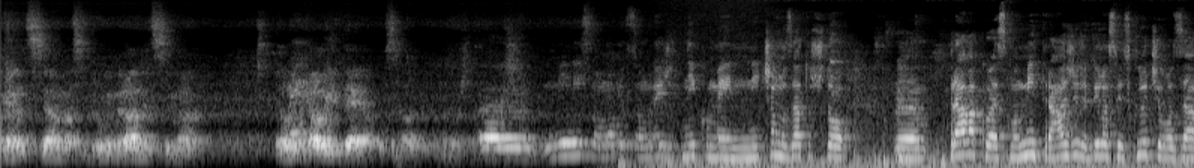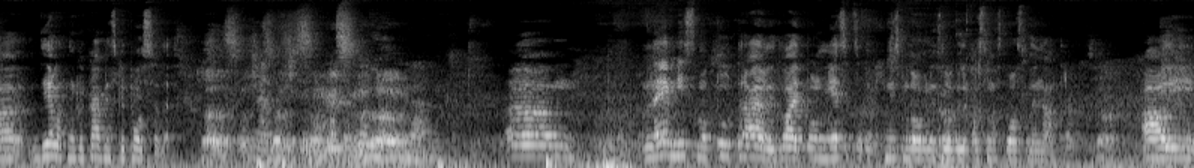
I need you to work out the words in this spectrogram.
agencijama, sa drugim radnicima, je li Ne. kao ideja postavljena? E, mi nismo mogli se umrežiti nikome i ničemu zato što prava koja smo mi tražili bila su isključivo za djelatnike kabinske posade. Da, da, samo mislim, um, Ehm, ne, mi smo tu trajali dva i pol mjeseca dok ih nismo dovoljno izludili pa su nas poslali natrag. da. Ali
